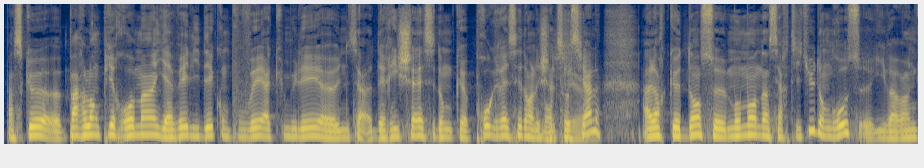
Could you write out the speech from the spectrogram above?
parce que par l'Empire romain, il y avait l'idée qu'on pouvait accumuler une des richesses et donc progresser dans l'échelle Monter, sociale, alors que dans ce moment d'incertitude, en gros, il va y avoir une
